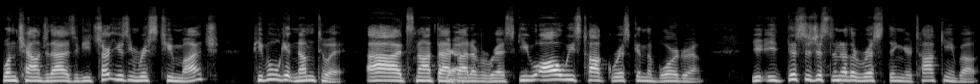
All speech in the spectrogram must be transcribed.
one challenge of that is if you start using risk too much, people will get numb to it. Ah, it's not that yeah. bad of a risk. You always talk risk in the boardroom. You, you, this is just another risk thing you're talking about,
